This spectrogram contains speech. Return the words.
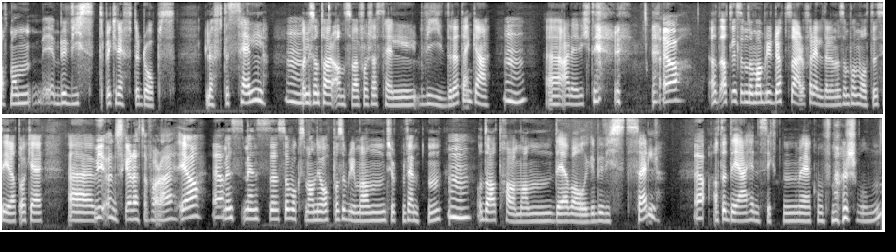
at man bevisst bekrefter dåpsløftet selv, og liksom tar ansvar for seg selv videre, tenker jeg. Eh, Er det riktig? Ja, At, at liksom når man blir døpt, så er det foreldrene som på en måte sier at ok eh, vi ønsker dette for deg. Ja, Ja. Mens, mens så vokser man jo opp, og så blir man 14-15, Mm. og da tar man det valget bevisst selv. Ja. At det er hensikten med konfirmasjonen.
